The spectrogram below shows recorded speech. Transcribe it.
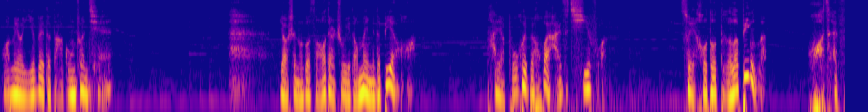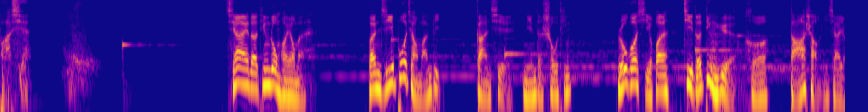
我没有一味的打工赚钱，要是能够早点注意到妹妹的变化，她也不会被坏孩子欺负。啊最后都得了病了，我才发现。亲爱的听众朋友们，本集播讲完毕，感谢您的收听。如果喜欢，记得订阅和打赏一下哟。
